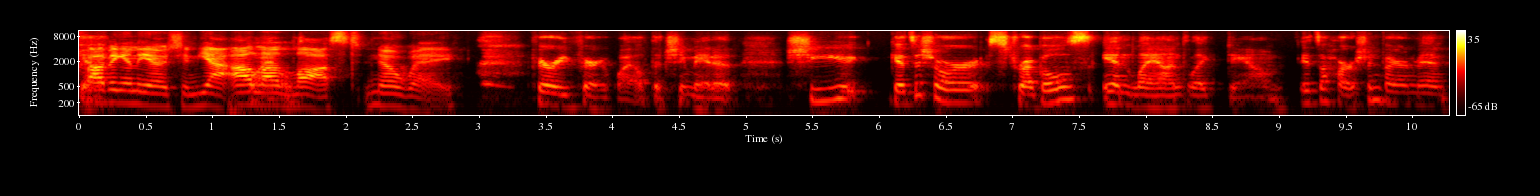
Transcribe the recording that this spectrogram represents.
Yeah. Bobbing in the ocean. Yeah. A la Wild. lost. No way. very very wild that she made it she gets ashore struggles inland like damn it's a harsh environment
